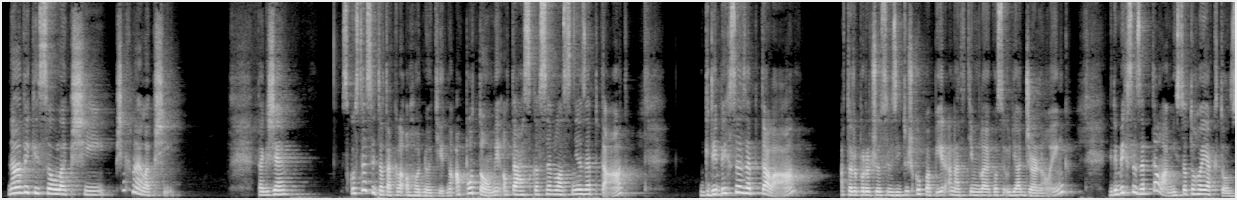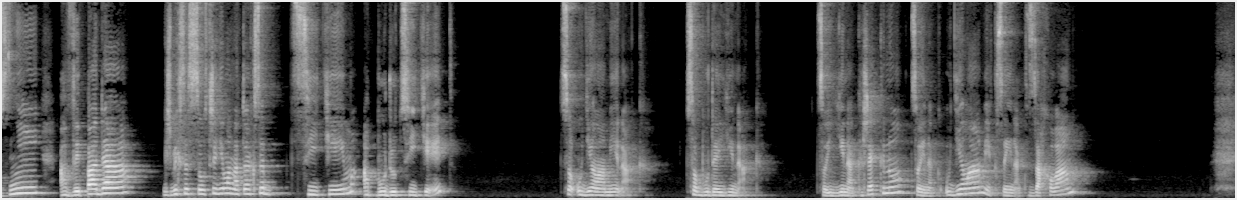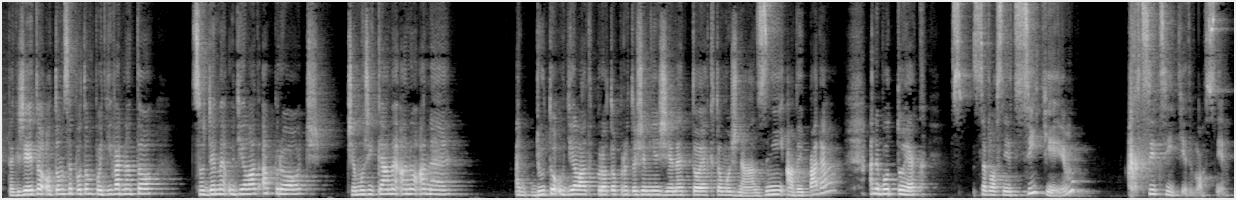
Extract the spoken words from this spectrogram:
návyky jsou lepší, všechno je lepší. Takže zkuste si to takhle ohodnotit. No a potom je otázka se vlastně zeptat, kdybych se zeptala, a to doporučuji si vzít tušku papír a nad tímhle jako si udělat journaling, kdybych se zeptala místo toho, jak to zní a vypadá, když bych se soustředila na to, jak se cítím a budu cítit, co udělám jinak, co bude jinak, co jinak řeknu, co jinak udělám, jak se jinak zachovám. Takže je to o tom se potom podívat na to, co jdeme udělat a proč, čemu říkáme ano a ne. A jdu to udělat proto, protože mě žene to, jak to možná zní a vypadá, anebo to, jak se vlastně cítím a chci cítit vlastně.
